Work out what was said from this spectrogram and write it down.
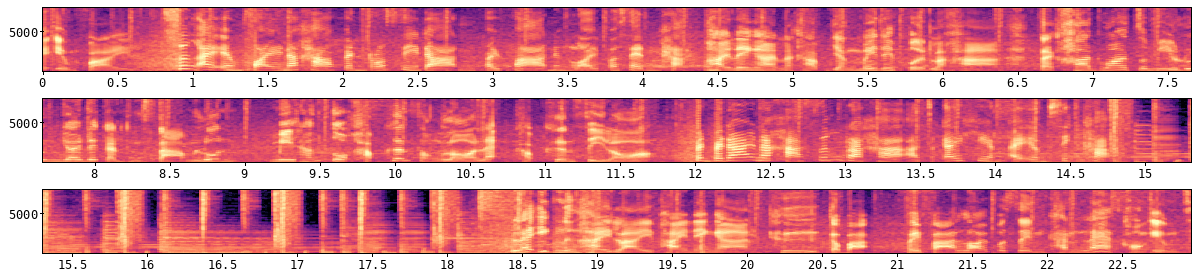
IM5 ซึ่ง IM5 นะคะเป็นรถซีดานไฟฟ้า 100%ค่ะ ภายในงานนะครับ ยังไม่ได้เปิดราคา แต่คาดว่าจะมีรุ่นย่อยด้วยกันถึง 3 รุ่น มีทั้งตัวขับเคลื่อน 2 ล้อ และขับเคลื่อน 4 ล้อ เป็นไปได้นะคะ ซึ่งราคาอาจจะใกล้เคียง IM6 ค่ะ และอีกหนึ่งไฮไลท์ภายในงาน คือกระบะไฟฟ้า 100%คันแรกของ MG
